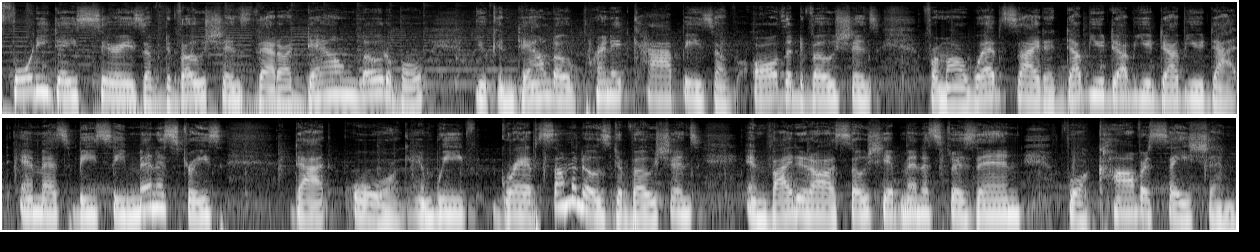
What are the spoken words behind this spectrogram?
40 day series of devotions that are downloadable. You can download printed copies of all the devotions from our website at www.msbcministries.org. And we've grabbed some of those devotions, invited our associate ministers in for a conversation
